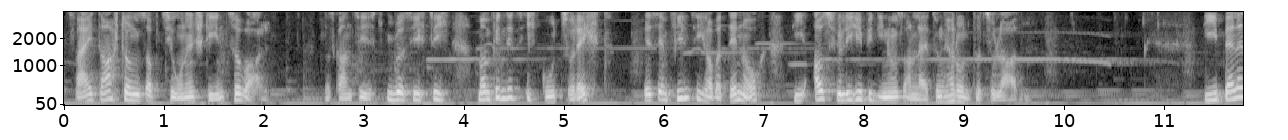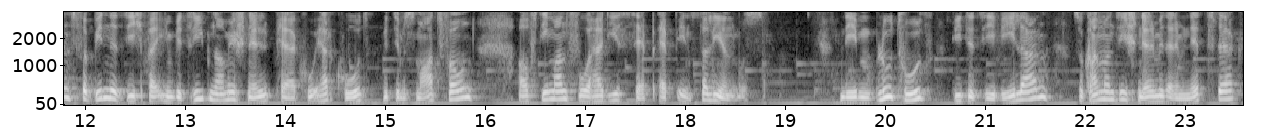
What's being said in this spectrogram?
Zwei Darstellungsoptionen stehen zur Wahl. Das Ganze ist übersichtlich, man findet sich gut zurecht. Es empfiehlt sich aber dennoch, die ausführliche Bedienungsanleitung herunterzuladen. Die Balance verbindet sich bei Inbetriebnahme schnell per QR-Code mit dem Smartphone, auf dem man vorher die SAP-App installieren muss. Neben Bluetooth bietet sie WLAN, so kann man sie schnell mit einem Netzwerk,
